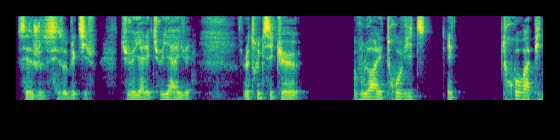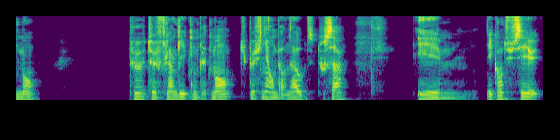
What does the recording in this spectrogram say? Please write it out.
ces, ces objectifs. Tu veux y aller, tu veux y arriver. Le truc, c'est que vouloir aller trop vite et trop rapidement peut te flinguer complètement. Tu peux finir en burn-out, tout ça. Et, et quand tu sais,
